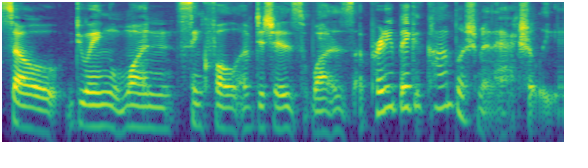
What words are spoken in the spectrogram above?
So doing one sink full of dishes was a pretty big accomplishment actually.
